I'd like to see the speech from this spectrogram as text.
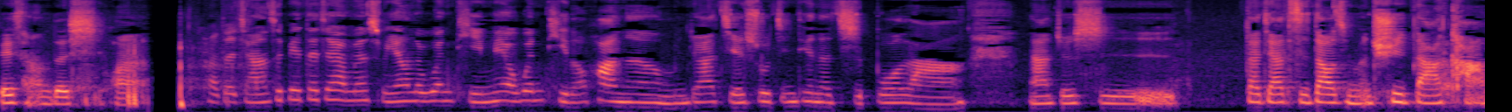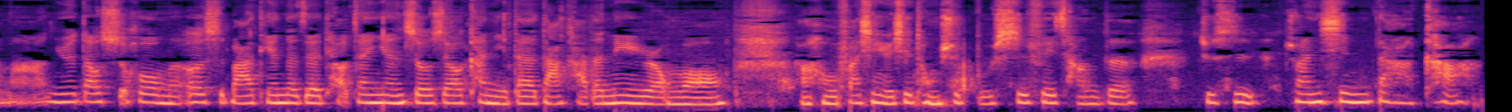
非常的喜欢。好的，讲到这边，大家有没有什么样的问题？没有问题的话呢，我们就要结束今天的直播啦。那就是。大家知道怎么去打卡吗？因为到时候我们二十八天的这个挑战验收是要看你的打卡的内容哦。然后发现有些同事不是非常的，就是专心打卡，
